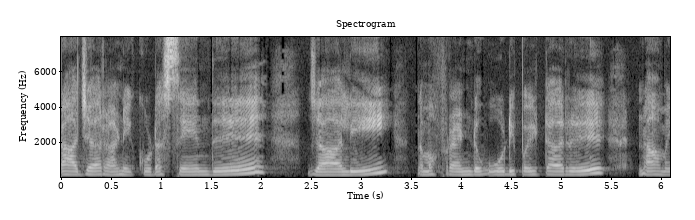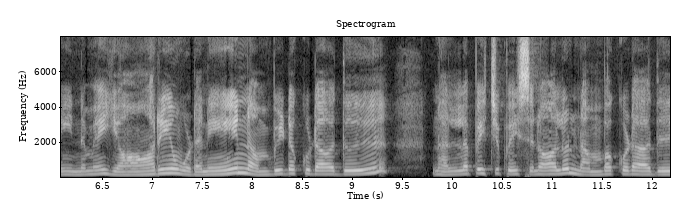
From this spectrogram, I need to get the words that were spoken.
ராஜா ராணி கூட சேர்ந்து ஜாலி நம்ம ஃப்ரெண்டு ஓடி போயிட்டாரு. நாம் இன்னுமே யாரையும் உடனே நம்பிடக்கூடாது. நல்ல பேச்சு பேசினாலும் நம்பக்கூடாது.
